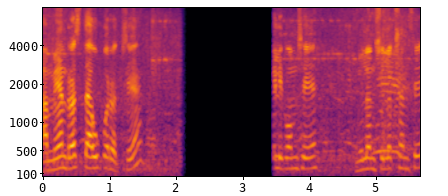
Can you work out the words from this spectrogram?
આ મેન રસ્તા ઉપર જ છે. ટેલિકોમ છે, મિલન સિલેક્શન છે.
